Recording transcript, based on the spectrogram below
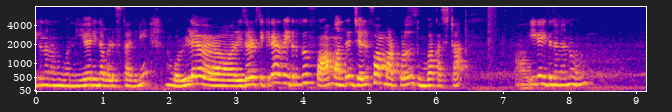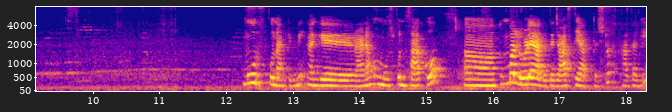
ಇದನ್ನು ನಾನು ಒನ್ ಇಯರಿಂದ ಬಳಸ್ತಾ ಇದ್ದೀನಿ. ನಮ್ಗೆ ಒಳ್ಳೆ ರಿಸಲ್ಟ್ ಸಿಕ್ಕಿದೆ. ಆದರೆ ಇದ್ರದ್ದು ಫಾರ್ಮ್ ಅಂದರೆ ಜೆಲ್ ಫಾರ್ಮ್ ಮಾಡ್ಕೊಳ್ಳೋದು ತುಂಬ ಕಷ್ಟ. ಈಗ ಇದನ್ನು ನಾನು ಮೂರು ಸ್ಪೂನ್ ಹಾಕಿದ್ದೀನಿ. ನನಗೆ ರ್ಯಾಂಡಮ್ ಮೂರು ಸ್ಪೂನ್ ಸಾಕು. ತುಂಬ ಲೋಳೆ ಆಗುತ್ತೆ, ಜಾಸ್ತಿ ಆಗ್ತಷ್ಟು. ಹಾಗಾಗಿ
